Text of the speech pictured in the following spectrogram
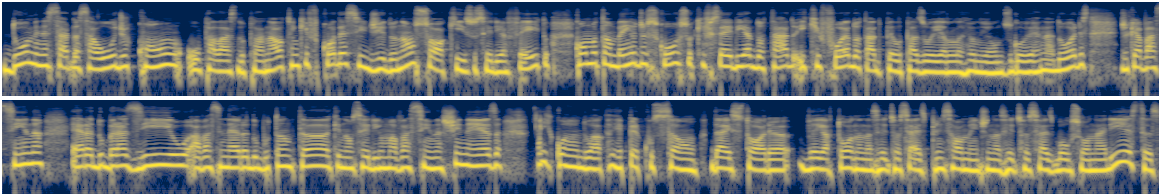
do Ministério da Saúde com o Palácio do Planalto em que ficou decidido não só que isso seria feito, como também o discurso que seria adotado e que foi adotado pelo Pazuello na reunião dos governadores, de que a vacina era do Brasil, a vacina era do Butantan, que não seria uma vacina chinesa. E quando a repercussão da história veio à tona nas redes sociais, principalmente nas redes sociais bolsonaristas,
